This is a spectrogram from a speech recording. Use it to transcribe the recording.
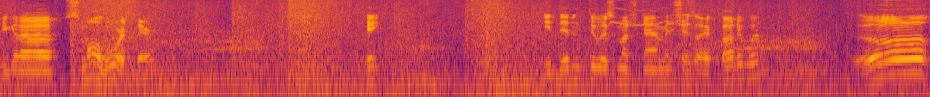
You got a small horse there. Okay. It didn't do as much damage as I thought it would. Oh!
